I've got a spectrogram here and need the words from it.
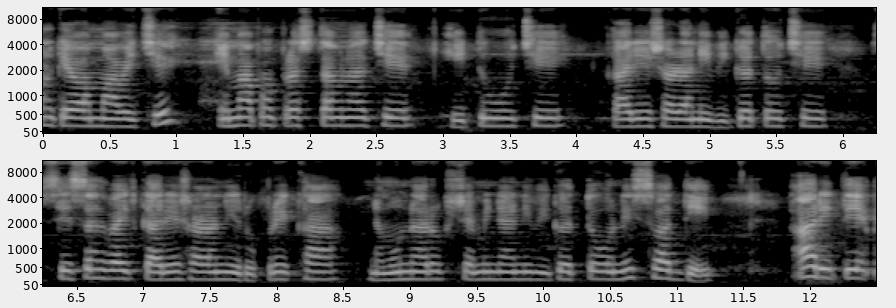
પણ કહેવામાં આવે છે. એમાં પણ પ્રસ્તાવના છે, હેતુઓ છે, કાર્યશાળાની વિગતો છે, સેશન વાઇઝ કાર્યશાળાની રૂપરેખા, નમૂનારૂપ સેમિનારની વિગતો અને સ્વાધ્યાય. આ રીતે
